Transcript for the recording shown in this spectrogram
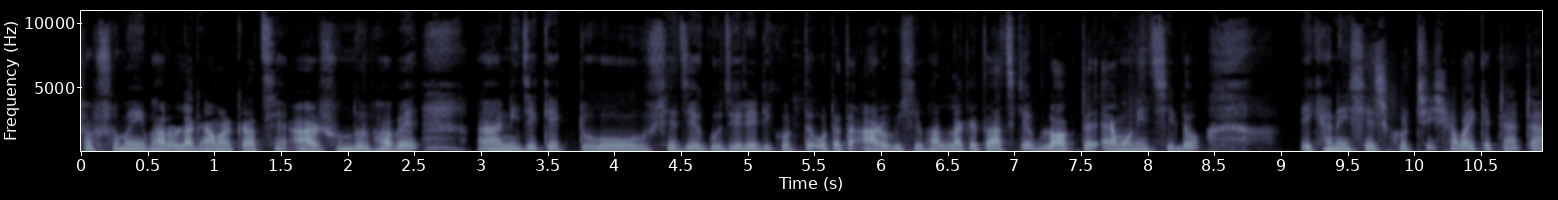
সবসময়ই ভালো লাগে আমার কাছে আর সুন্দরভাবে নিজেকে একটু সেজে গুজে রেডি করতে ওটাতে আরও বেশি ভালো লাগে। তো আজকের ব্লগটা এমনই ছিল। এখানেই শেষ করছি। সবাইকে টাটা।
